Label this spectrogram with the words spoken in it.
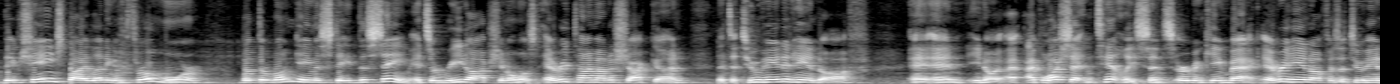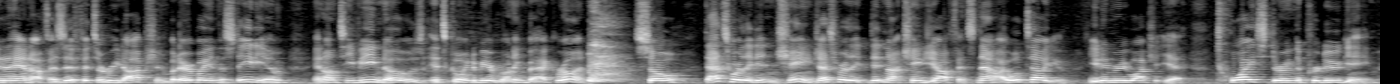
they've changed by letting him throw more but the run game has stayed the same. It's a read option almost every time out of shotgun. That's a two-handed handoff. And, and you know, I, have watched that intently since Urban came back. Every handoff is a two-handed handoff, as if it's a read option. But everybody in the stadium and on TV knows it's going to be a running back run. So that's where they didn't change. That's where they did not change the offense. Now, I will tell you, you didn't rewatch it yet. Twice during the Purdue game,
